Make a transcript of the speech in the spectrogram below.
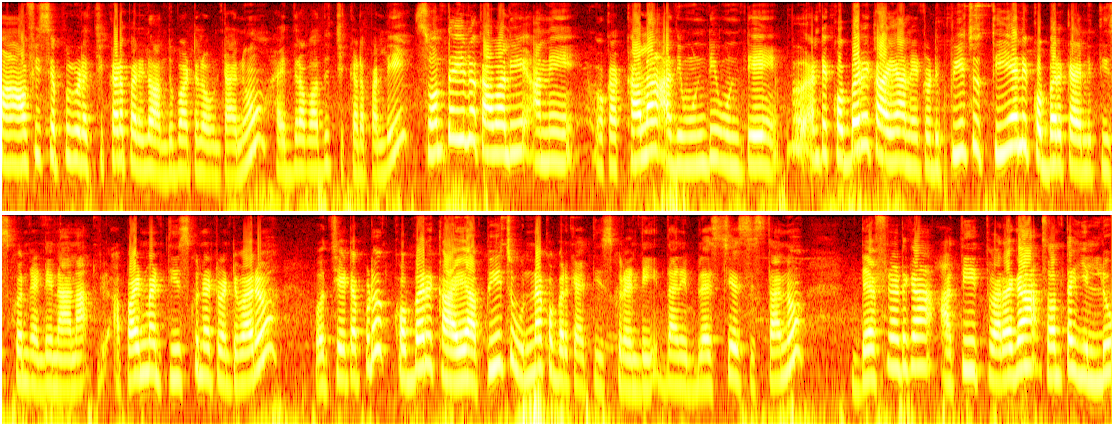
మా ఆఫీస్ ఎప్పుడు కూడా చిక్కడపల్లిలో అందుబాటులో ఉంటాను. హైదరాబాద్ చిక్కడపల్లి. సొంత ఇల్లు కావాలి అనే ఒక కళ అది ఉండి ఉంటే అంటే కొబ్బరికాయ అనేటువంటి పీచు తీయని కొబ్బరికాయని తీసుకొని రండి నాన్న. అపాయింట్మెంట్ తీసుకున్నటువంటి వారు వచ్చేటప్పుడు కొబ్బరికాయ పీచు ఉన్న కొబ్బరికాయ తీసుకురండి. దాన్ని బ్లెస్ చేసి ఇస్తాను. డెఫినెట్గా అతి త్వరగా సొంత ఇల్లు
